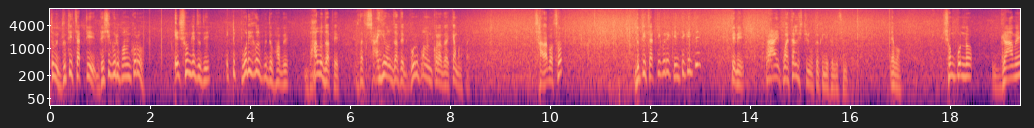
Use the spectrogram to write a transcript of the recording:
তুমি দুটি চারটি দেশি গরু পালন করো। এর সঙ্গে যদি একটু পরিকল্পিতভাবে ভালো জাতের অর্থাৎ শাহিওল জাতের গরু পালন করা যায় কেমন হয়? সারা বছর দুটি, চারটি করে কিনতে কিনতে তিনি প্রায় পঁয়তাল্লিশটির মতো কিনে ফেলেছেন এবং সম্পূর্ণ গ্রামে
